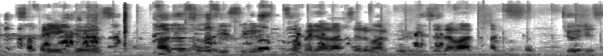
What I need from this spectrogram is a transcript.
Bugün safariye gidiyoruz. Arkamızda da bir sürü safari araçları var. Önümüzde de var. Hadi bakalım göreceğiz.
